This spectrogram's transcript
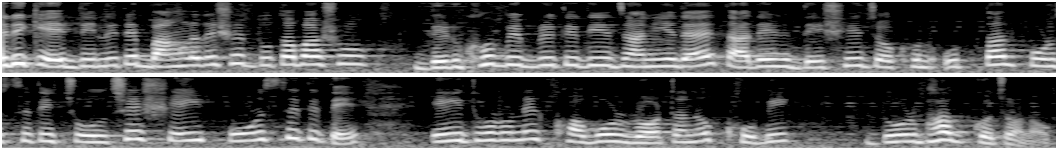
এদিকে দিল্লিতে বাংলাদেশের দূতাবাসও দীর্ঘ বিবৃতি দিয়ে জানিয়ে দেয়, তাদের দেশে যখন উত্তাল পরিস্থিতি চলছে, সেই পরিস্থিতিতে এই ধরনের খবর রটানো খুবই দুর্ভাগ্যজনক।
